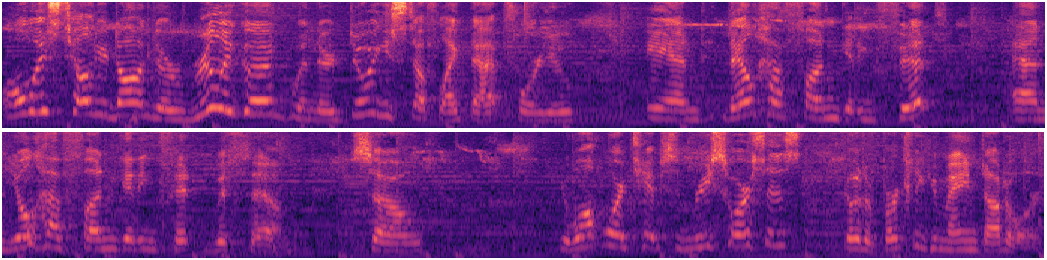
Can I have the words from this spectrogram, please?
Always tell your dog they're really good when they're doing stuff like that for you and they'll have fun getting fit and you'll have fun getting fit with them. So you want more tips and resources? Go to berkeleyhumane.org.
